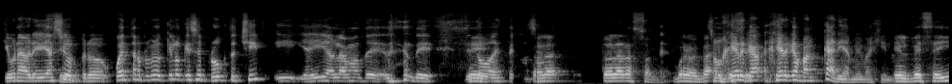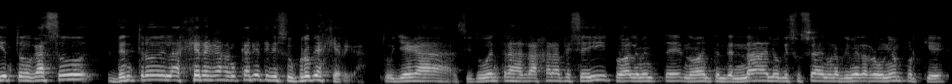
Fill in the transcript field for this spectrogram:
que una abreviación, pero cuéntanos primero qué es lo que es el producto chip y, ahí hablamos de, de, todo este concepto. Toda la, razón. Bueno, Son jergas bancarias, me imagino. El BCI, en todo caso, dentro de la jerga bancaria tiene su propia jerga. Tú llegas, si tú entras a trabajar a BCI, probablemente no vas a entender nada de lo que sucede en una primera reunión porque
